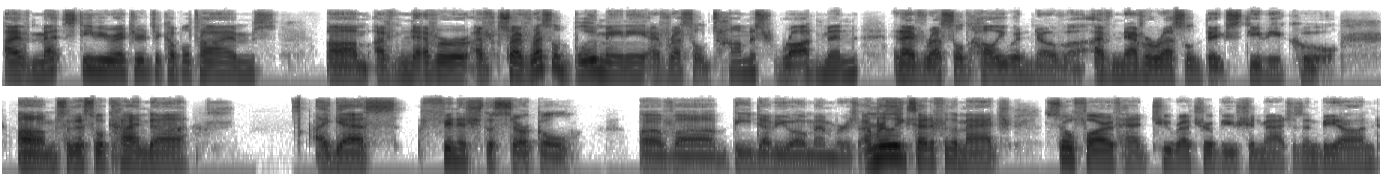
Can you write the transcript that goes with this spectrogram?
I've met Stevie Richards a couple times. Um, I've never, I've so I've wrestled Blue Meanie, I've wrestled Thomas Rodman, and I've wrestled Hollywood Nova. I've never wrestled Big Stevie Cool. Um, so this will kind of, I guess, finish the circle of uh, BWO members. I'm really excited for the match. So far, I've had two Retribution matches and beyond.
